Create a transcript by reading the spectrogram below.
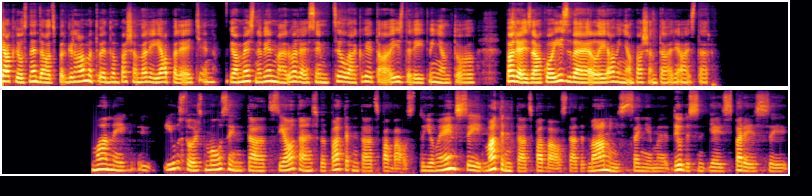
jākļūst nedaudz par grāmatvedu un pašam arī jāparēķina. Jo mēs nevienmēr varēsim cilvēku vietā izdarīt viņam to pareizāko izvēli, ja viņam pašam tā ir jāizdara. Mani ilgstoši mūsina tāds jautājums par paternitātes pabalstu. Jo mēnesī maternitātes pabalstā tad māmiņas saņem 20, ja es pareizi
